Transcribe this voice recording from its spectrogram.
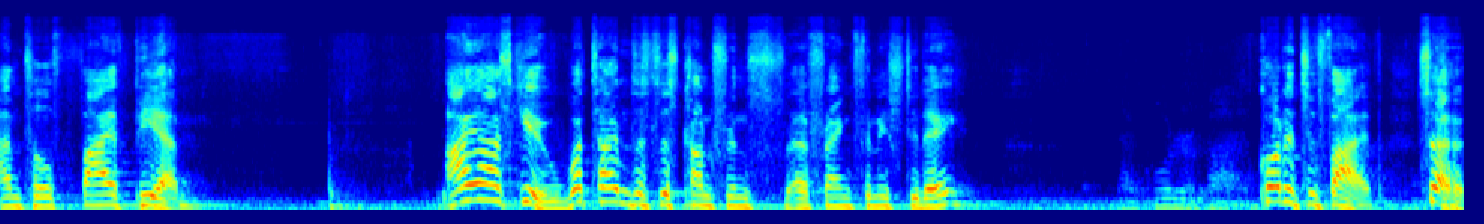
until 5 p.m. I ask you, what time does this conference, uh, Frank, finish today? quarter to five. Quarter to five. So,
